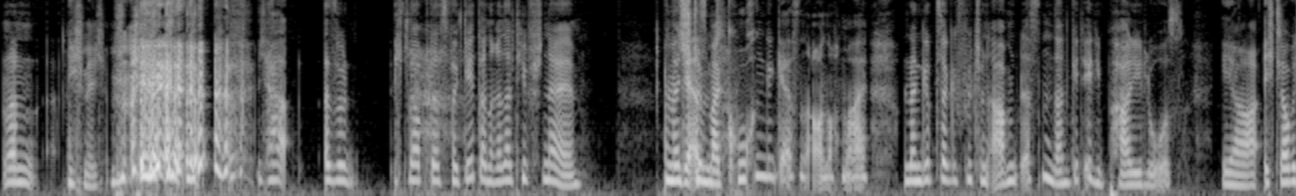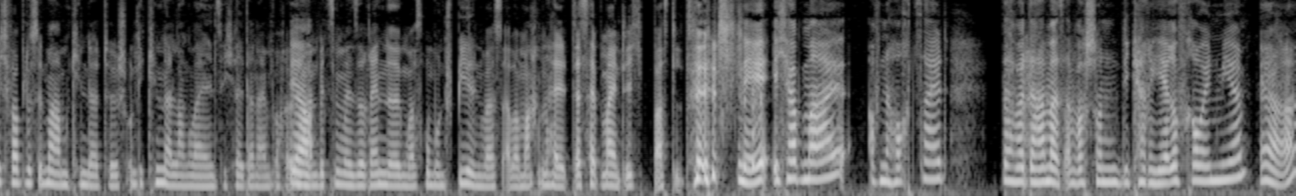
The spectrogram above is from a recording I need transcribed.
Und dann, ich nicht. ja, also ich glaube, das vergeht dann relativ schnell. Und wird ja erstmal Kuchen gegessen auch nochmal. Und dann gibt es ja gefühlt schon Abendessen, dann geht eh die Party los. Ja, ich glaube, ich war bloß immer am Kindertisch und die Kinder langweilen sich halt dann einfach Ja. irgendwann, beziehungsweise rennen irgendwas rum und spielen was, aber machen halt, deshalb meinte ich Basteltisch. Nee, ich habe mal auf einer Hochzeit, da war damals einfach schon die Karrierefrau in mir. Ja.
